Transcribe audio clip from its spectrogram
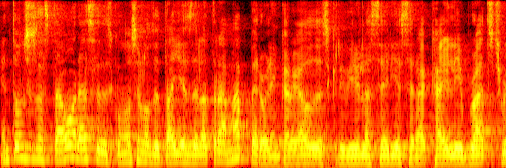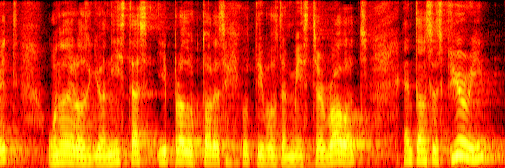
Entonces, hasta ahora se desconocen los detalles de la trama, pero el encargado de escribir la serie será Kylie Bradstreet, uno de los guionistas y productores ejecutivos de Mr. Robot. Entonces, Fury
